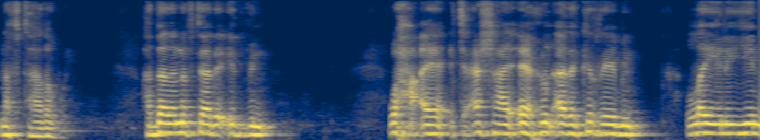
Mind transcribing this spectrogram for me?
naftaada wey. Haddaadan naftaada edbin waxa ay jeceshahay ee xun aadan ka reebin layliyin.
